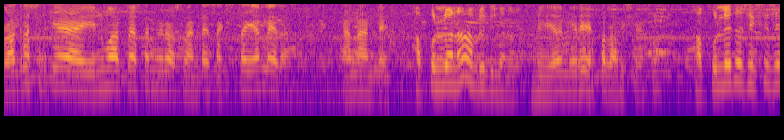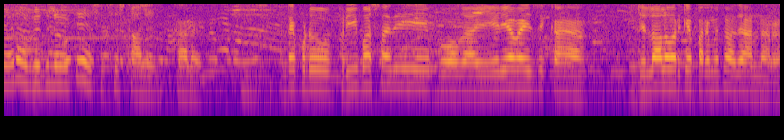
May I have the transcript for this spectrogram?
ప్రోగ్రెస్కి ఎన్ని మార్కులు వేస్తారు మీరు అసలు? అంటే సక్సెస్ అయ్యారు లేదా? అన్న అంటే. అప్పుల్లోనా అభివృద్ధిలోనా? ఏదో మీరే చెప్పాలి విషయం. అప్పుల్లో అయితే సక్సెస్ అయ్యారు అభివృద్ధిలో అయితే సక్సెస్ కాలేదు. కాలేదు. అంటే ఇప్పుడు ఫ్రీ బస్ అది ఒక ఏరియా వైజ్ జిల్లాల వరకే పరిమితం అదే అన్నారు.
